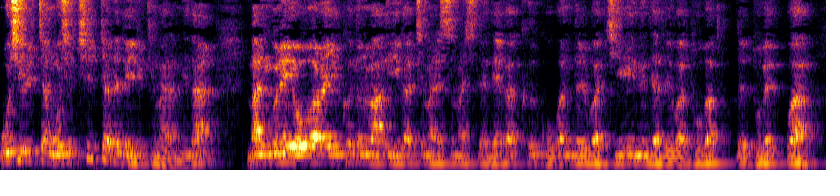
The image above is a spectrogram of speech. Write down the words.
51장 57절에도 이렇게 말합니다. 만군의 여호와라 일컫는 왕이 이같이 말씀하시되 내가 그 고관들과 지혜 있는 자들과 도박, 도백과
